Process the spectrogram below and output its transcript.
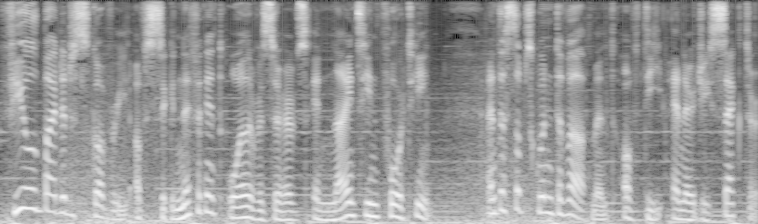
fueled by the discovery of significant oil reserves in 1914 and the subsequent development of the energy sector.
